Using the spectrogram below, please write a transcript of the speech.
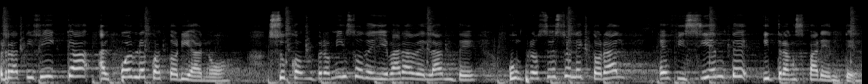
ratifica al pueblo ecuatoriano su compromiso de llevar adelante un proceso electoral eficiente y transparente.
